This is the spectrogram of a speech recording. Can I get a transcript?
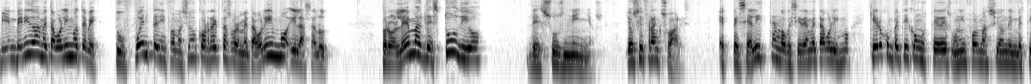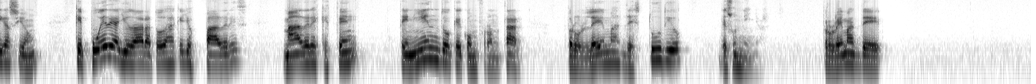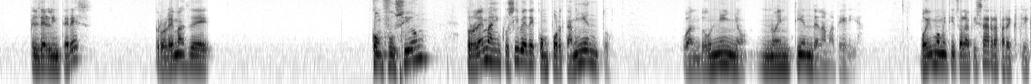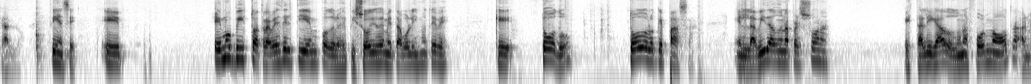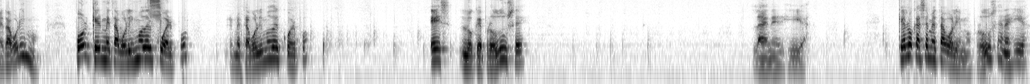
Bienvenido a Metabolismo TV, tu fuente de información correcta sobre el metabolismo y la salud. Problemas de estudio de sus niños. Yo soy Frank Suárez, especialista en obesidad y metabolismo. Quiero compartir con ustedes una información de investigación que puede ayudar a todos aquellos padres, madres que estén teniendo que confrontar problemas de estudio de sus niños. Problemas de el interés, problemas de confusión, problemas inclusive de comportamiento cuando un niño no entiende la materia. Voy un momentito a la pizarra para explicarlo. Fíjense, eh, hemos visto a través del tiempo de los episodios de Metabolismo TV que todo, todo lo que pasa en la vida de una persona está ligado de una forma u otra al metabolismo. Porque el metabolismo del cuerpo, el metabolismo del cuerpo es lo que produce la energía. ¿Qué es lo que hace el metabolismo? Produce energía.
